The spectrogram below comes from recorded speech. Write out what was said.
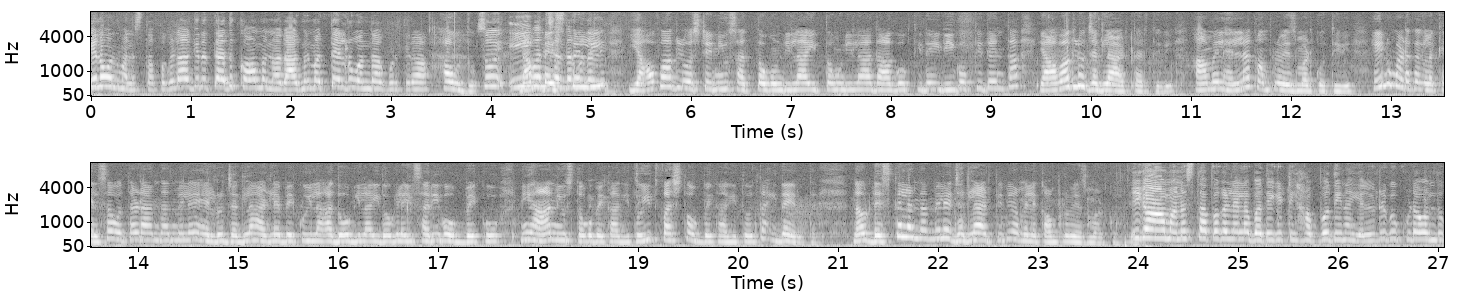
ಏನೋ ಒಂದು ಮನಸ್ತಾಪಗಳಾಗಿರುತ್ತೆ. ಅದು ಕಾಮನ್ ಅದಾದ್ಮೇಲೆ ಮತ್ತೆ ಎಲ್ಲರೂ ಒಂದಾಗ್ಬಿಡ್ತೀರಾ? ಹೌದು. ಸೊ ಈ ಒಂದು ಸಂದರ್ಭದಲ್ಲಿ ಯಾವಾಗ್ಲೂ ಅಷ್ಟೇ ನೀವು ಸತ್ ತಗೊಂಡಿಲ್ಲ ಇದು ತಗೊಂಡಿಲ್ಲ ಅದು ಆಗೋಗ್ತಿದೆ ಇದು ಈಗ ಹೋಗ್ತಿದೆ ಅಂತ ಯಾವಾಗ್ಲೂ ಜಗಳ ಆಡ್ತಾ ಇರ್ತೀವಿ. ಆಮೇಲೆ ಎಲ್ಲ ಕಾಂಪ್ರಮೈಸ್ ಮಾಡ್ಕೋತೀವಿ. ಏನು ಮಾಡೋಕ್ಕಾಗಲ್ಲ ಕೆಲಸ ಒತ್ತಡ ಅಂದಾದ್ಮೇಲೆ ಎಲ್ಲರೂ ಜಗಳ ಆಡ್ಲೇಬೇಕು ಇಲ್ಲ ಅದು ಹೋಗಿಲ್ಲ ಇದು ಸರಿ ಹೋಗ್ಬೇಕು ನೀ ಆ ನ್ಯೂಸ್ ತಗೋಬೇಕಾಗಿತ್ತು ಇದು ಫಸ್ಟ್ ಹೋಗ್ಬೇಕಾಗಿತ್ತು ಅಂತ ಇದೇ ಇರುತ್ತೆ. ನಾವು ಡೆಸ್ಕಲ್ಲಿ ಅಂದಾದ್ಮೇಲೆ ಜಗಳ ಆಡ್ತೀವಿ ಆಮೇಲೆ ಕಾಂಪ್ರಮೈಸ್ ಮಾಡ್ಕೊತೀವಿ. ಈಗ ಆ ಮನಸ್ತಾಪಗಳನ್ನೆಲ್ಲ ಬದಿಗಿಟ್ಟು ಹಬ್ಬದ ದಿನ ಎಲ್ರಿಗೂ ಕೂಡ ಒಂದು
